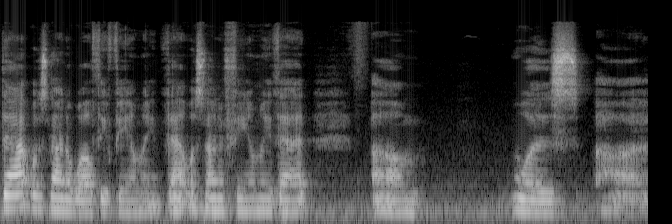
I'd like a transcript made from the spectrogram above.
that was not a wealthy family. That was not a family that um, was uh,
